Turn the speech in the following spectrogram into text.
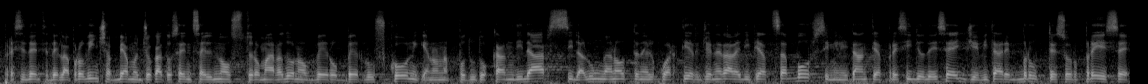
presidente della provincia, abbiamo giocato senza il nostro Maradona, ovvero Berlusconi che non ha potuto candidarsi, la lunga notte nel quartier generale di Piazza Borsi, militanti a presidio dei seggi, evitare brutte sorprese,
